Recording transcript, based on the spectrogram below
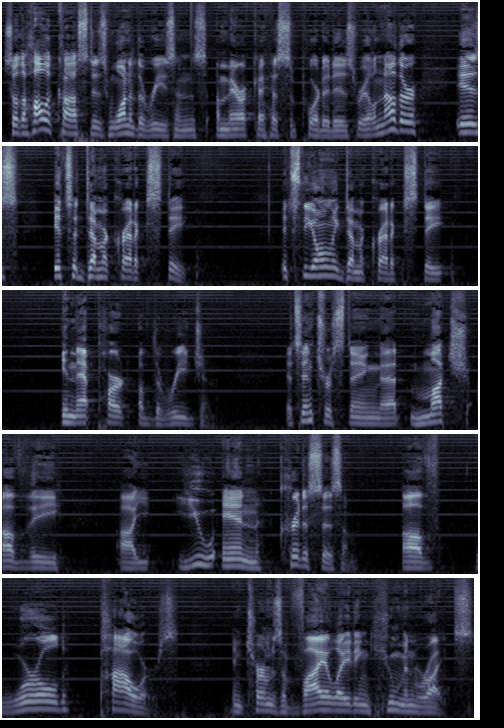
So the Holocaust is one of the reasons America has supported Israel. Another is it's a democratic state. It's the only democratic state in that part of the region. It's interesting that much of the uh, UN criticism of world powers in terms of violating human rights,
